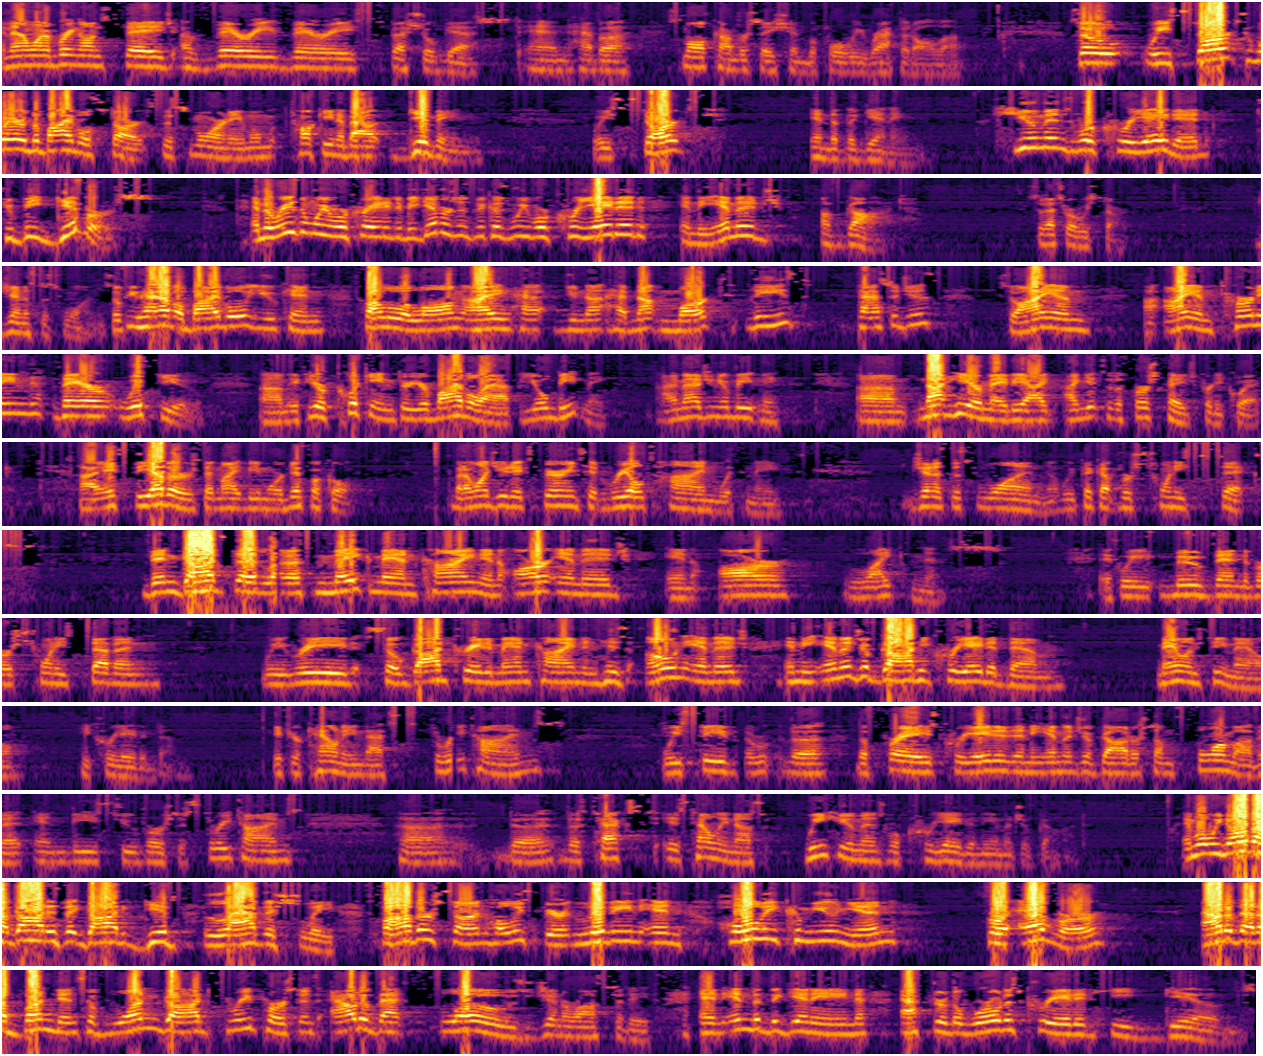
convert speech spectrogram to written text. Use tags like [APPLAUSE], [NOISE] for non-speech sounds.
and then I want to bring on stage a very, very special guest and have a small conversation before we wrap it all up. So we start where the Bible starts this morning when we're talking about giving. We start in the beginning. Humans were created to be givers. And the reason we were created to be givers is because we were created in the image of God. So that's where we start. Genesis 1. So if you have a Bible, you can follow along. I ha- do not have not marked these passages. So I am, I am turning there with you. Um, if you're clicking through your Bible app, you'll beat me. I imagine you'll beat me. Um, not here, maybe. I, I get to the first page pretty quick. Uh, it's the others that might be more difficult. But I want you to experience it real time with me. Genesis 1, we pick up verse 26. Then God said, Let us make mankind in our image, in our likeness. If we move then to verse 27, we read, So God created mankind in his own image. In the image of God, he created them. Male and female, he created them. If you're counting, that's three times we see the, the, the phrase created in the image of God or some form of it in these two verses. Three times uh, the, the text is telling us we humans were created in the image of God. And what we know about God is that God gives lavishly. Father, Son, Holy Spirit living in holy communion forever. Out of that abundance of one God, three persons, out of that flows generosity. And in the beginning, after the world is created, He gives.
